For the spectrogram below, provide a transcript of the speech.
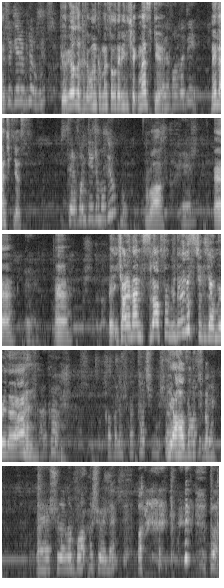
Birbirimizi görebiliyor muyuz? Görüyoruz da telefonun kamerası o kadar iyi çekmez ki. Telefonla değil. Nereden çıkacağız? Telefon gece modu yok mu? Vay. Ee, Ee, evet. ee. E içeride ben silah tutup videoyu nasıl çekeceğim böyle ya? Kanka. Kafana falan taç bir şey Ya, bir git şuradan. Veya şuradan batla şöyle. Bak. Bak.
